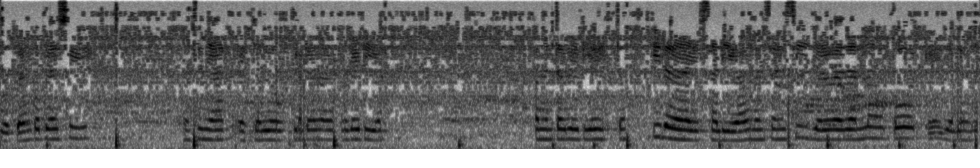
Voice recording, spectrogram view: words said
lo pueden copiar así, enseñar, esto es lo que de la librería comentaría esto y le salía un mensaje sí, yo le voy a dar no porque ya tengo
